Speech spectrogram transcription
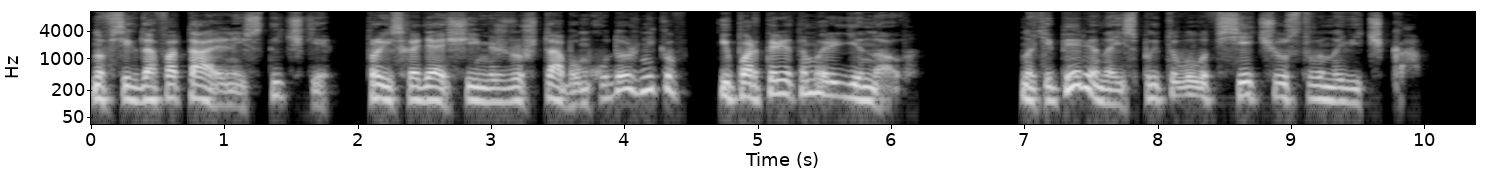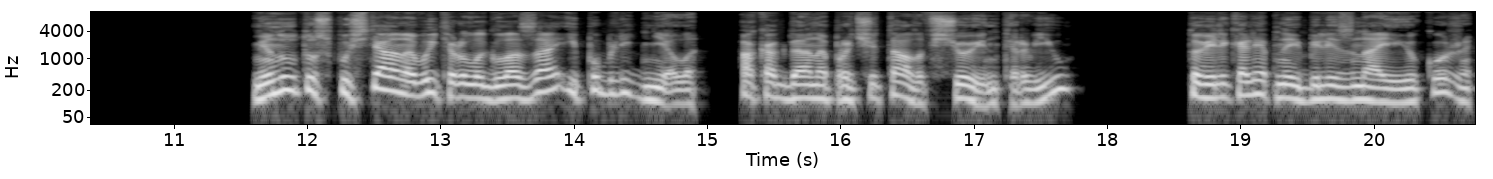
но всегда фатальной стычке, происходящей между штабом художников и портретом оригинала. Но теперь она испытывала все чувства новичка. Минуту спустя она вытерла глаза и побледнела, а когда она прочитала все интервью, то великолепная белизна ее кожи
